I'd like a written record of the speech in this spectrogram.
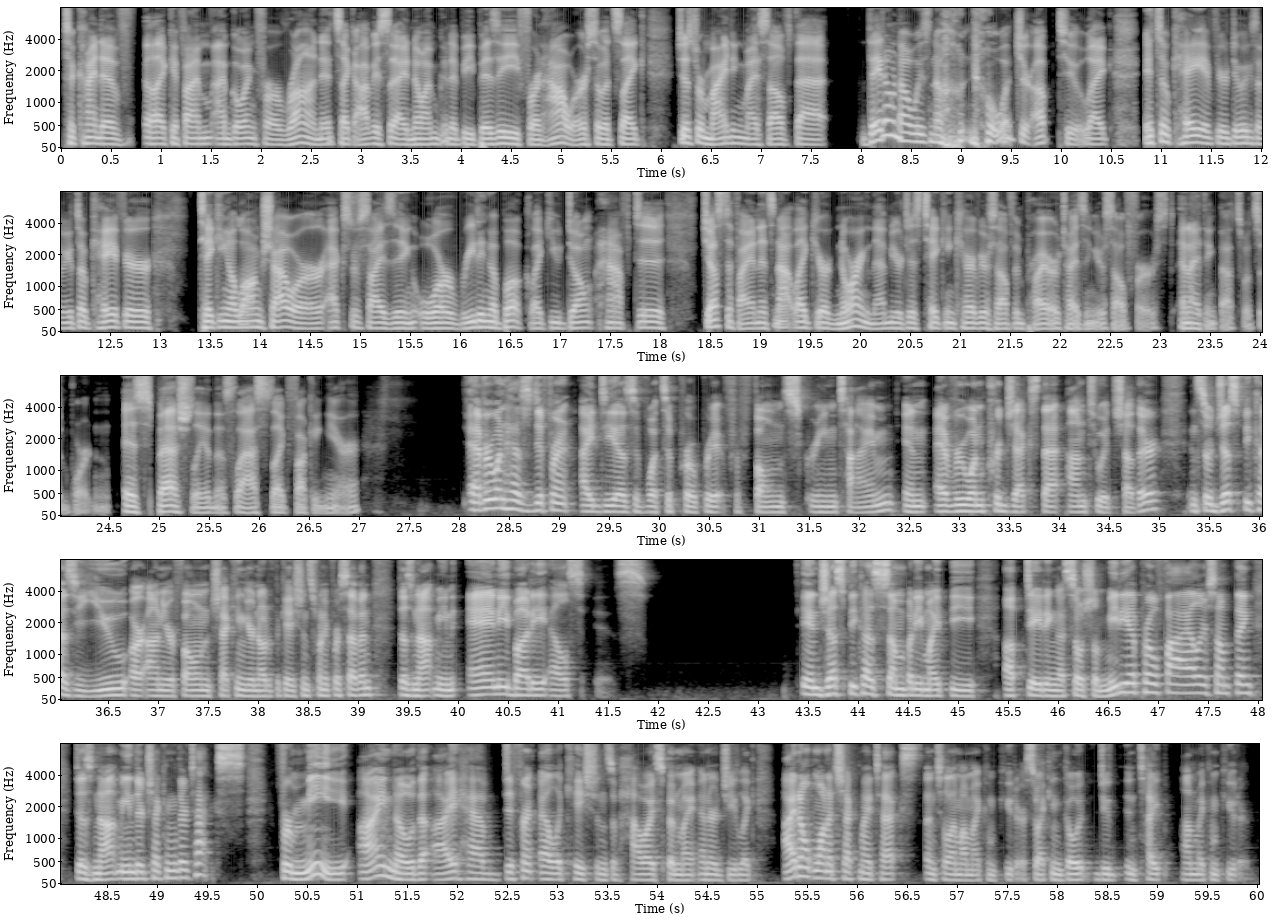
to kind of like if I'm I'm going for a run, it's like obviously I know I'm going to be busy for an hour, so it's like just reminding myself that they don't always know know what you're up to. Like it's okay if you're doing something. It's okay if you're taking a long shower or exercising or reading a book. Like you don't have to justify. And it's not like you're ignoring them. You're just taking care of yourself and prioritizing yourself first. And I think that's what's important, especially in this last like fucking year. Everyone has different ideas of what's appropriate for phone screen time, and everyone projects that onto each other. And so, just because you are on your phone checking your notifications 24 7 does not mean anybody else is. And just because somebody might be updating a social media profile or something does not mean they're checking their texts. For me, I know that I have different allocations of how I spend my energy. Like, I don't want to check my text until I'm on my computer, so I can go do and type on my computer.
